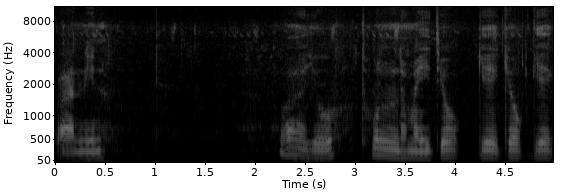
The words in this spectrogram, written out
ปลานิน ว่าอยู่ทุ่นทำไมโยกเยกโยกเยก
